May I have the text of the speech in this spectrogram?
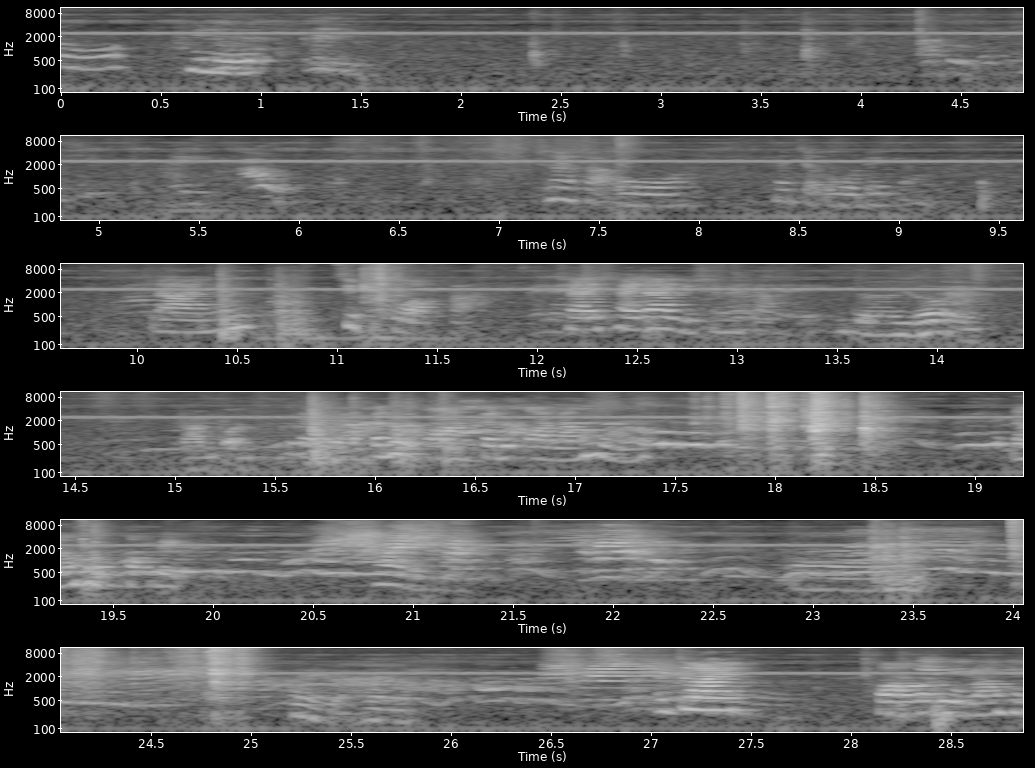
รู้ไม่รู้ ใช่ค่ะโอ น่าจะโอด้วยกันร้านสิบขวบค่ะ ใช้ใช้ได้อยู่ใช่ไหมคะเยอะเยอะถามก่อนใช่ค่ะกระดูกอ่อนกระดูกอ่อนหลังหูหลังหูของเด็ก ใช่ค่ะ อ๋อ ให้เหรอให้นะ ไอ้ จอยขอเอากระดูกหลังหู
